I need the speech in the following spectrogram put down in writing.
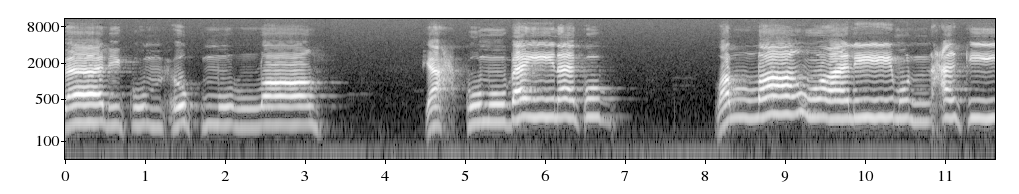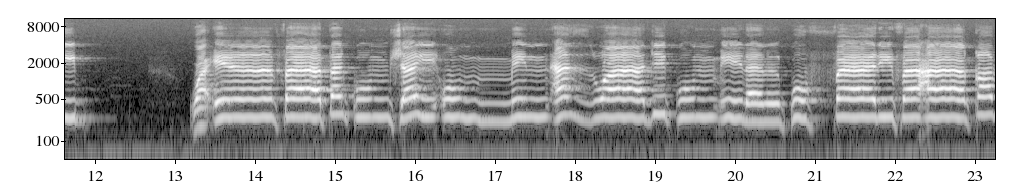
ذلكم حكم الله يحكم بينكم والله عليم حكيم وإن فاتكم شيء من أزواجكم إلى الكفار فعاقبتم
